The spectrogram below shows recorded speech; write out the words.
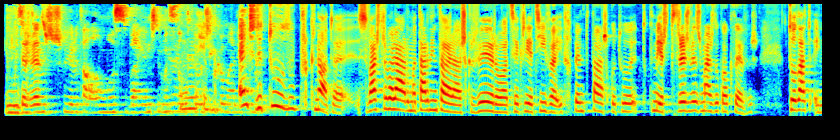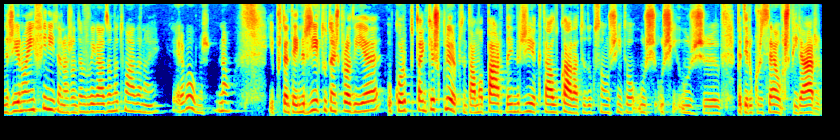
E muitas vezes. escolher o tal almoço bem antes de uma sessão de coaching com a Antes de tudo, porque nota, se vais trabalhar uma tarde inteira a escrever ou a ser criativa e de repente estás com a tua. comeste três vezes mais do que o que deves, toda a, a, energia não é infinita, nós não estamos ligados a uma tomada, não é? Era bom, mas não. E, portanto, a energia que tu tens para o dia, o corpo tem que a escolher. Portanto, há uma parte da energia que está alocada a tudo o que são os, os, os, os uh, bater o coração, respirar,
